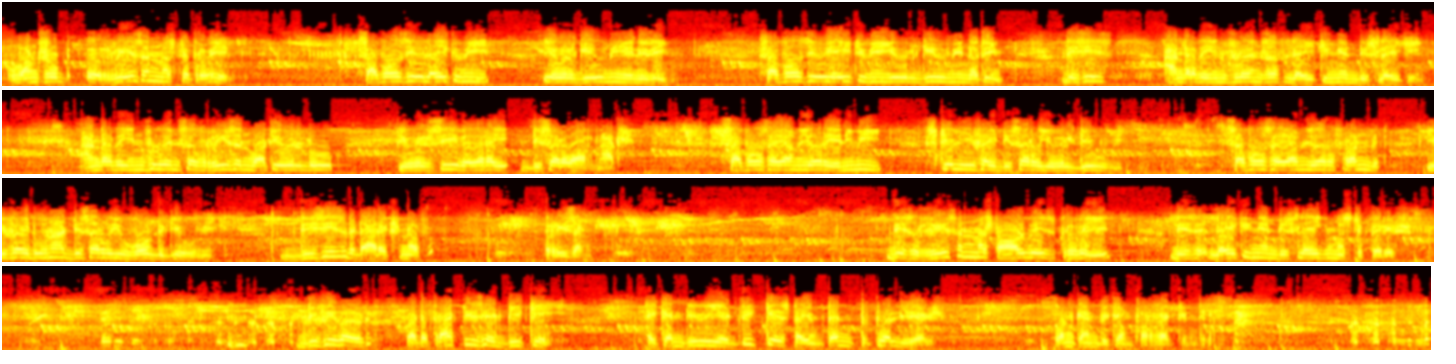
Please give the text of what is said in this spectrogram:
One should, reason must prevail. Suppose you like me, you will give me anything. Suppose you hate me, you will give me nothing. This is under the influence of liking and disliking. Under the influence of reason, what you will do, you will see whether I deserve or not. Suppose I am your enemy, still if I deserve, you will give me. Suppose I am your friend, if I do not deserve, you won't give me. This is the direction of reason. This reason must always prevail. This liking and disliking must perish. Very difficult. difficult, but practice a decay. I can give you a decay's time, 10 to 12 years. One can become perfect in this.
